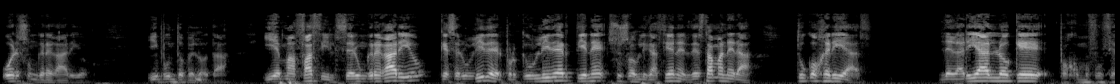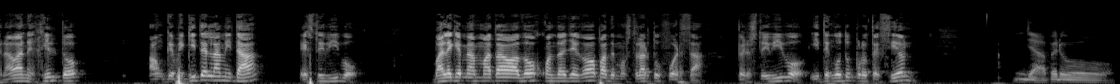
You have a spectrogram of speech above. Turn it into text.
o eres un gregario. Y punto pelota. Y es más fácil ser un gregario que ser un líder, porque un líder tiene sus obligaciones. De esta manera, tú cogerías, le darías lo que, pues como funcionaban en Hilltop, aunque me quiten la mitad, estoy vivo. Vale que me has matado a dos cuando has llegado para demostrar tu fuerza, pero estoy vivo y tengo tu protección. Ya, pero...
